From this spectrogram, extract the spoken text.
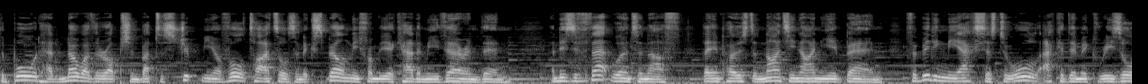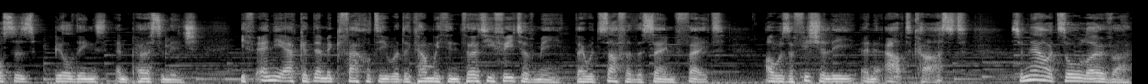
The board had no other option but to strip me of all titles and expel me from the academy there and then. And as if that weren't enough, they imposed a 99-year ban, forbidding me access to all academic resources, buildings and personage. If any academic faculty were to come within 30 feet of me, they would suffer the same fate. I was officially an outcast. So now it's all over.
